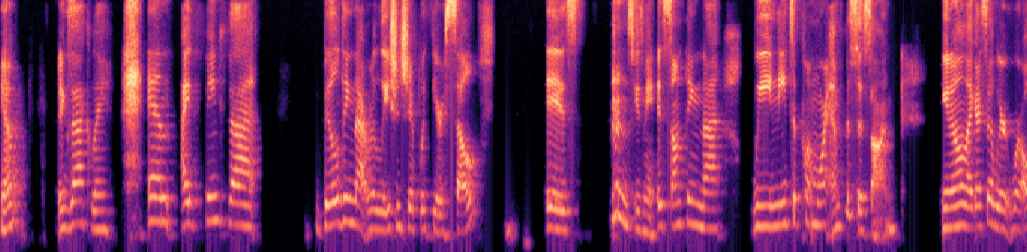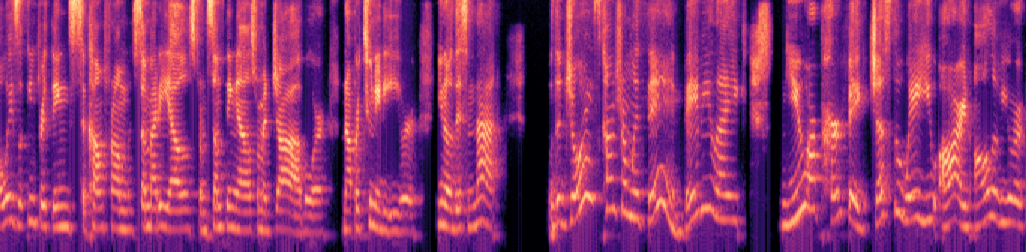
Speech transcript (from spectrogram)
yep. Exactly. And i think that building that relationship with yourself is excuse me is something that we need to put more emphasis on you know like i said we're we're always looking for things to come from somebody else from something else from a job or an opportunity or you know this and that. The joys comes from within baby. Like you are perfect just the way you are in all of your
